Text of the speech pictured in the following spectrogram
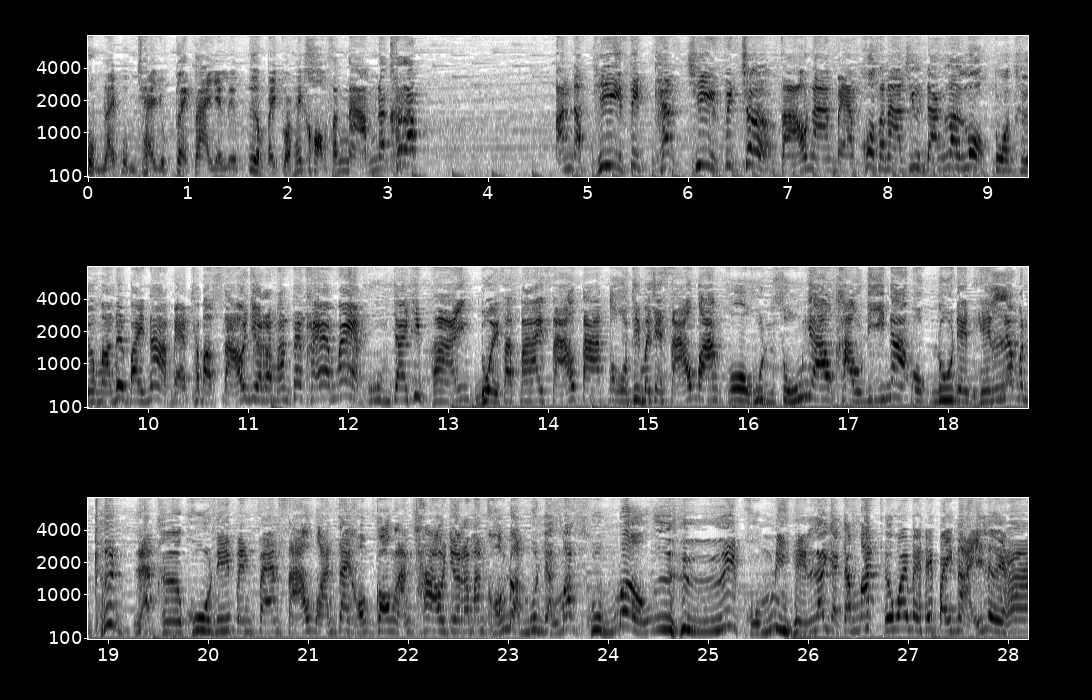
ปุ่มไลค์ปุ่มแชร์อยู่ใกล้ๆอย่าลืมเอื้อมไปกดให้ขอบสนามนะครับ อันดับที่ 10 แคทชี่ฟิชเชอร์ สาวนางแบบโฆษณาชื่อดังลั่นโลกตัวเธอมาด้วยใบหน้าแบบฉบับสาวเยอรมันแท้ๆแม่ภูมิใจที่หาย ด้วยสไตล์สาวตาโตที่ไม่ใช่สาวบางโพหุ่นสูงยาวเข่าดีหน้าอกดูเด่นเห็นแล้วมันขึ้น และเธอคู่นี้เป็นแฟนสาวหวานใจของกองหลังชาวเยอรมันของดอร์ทมุนอย่างมัดคุมเมลอือหือผมมีเห็นแล้วอยากจะมัดเธอไว้ไม่ให้ไปไหนเลยฮะ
